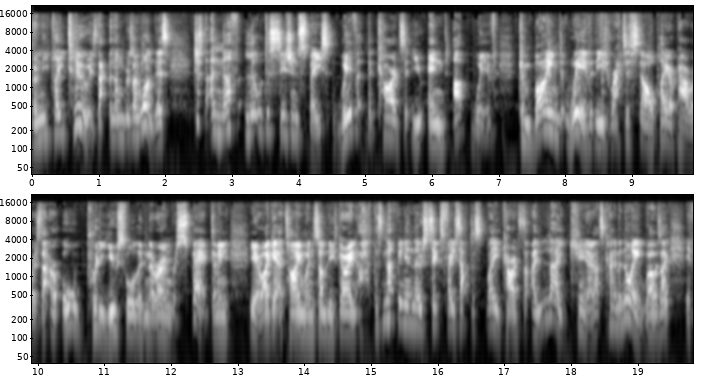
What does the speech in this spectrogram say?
only play two. Is that the numbers I want? There's just enough little decision space with the cards that you end up with, combined with these Rattus style player powers that are all pretty useful in their own respect. I mean, you know, I get a time when somebody's going, oh, there's nothing in those six face-up display cards that I like, you know, that's kind of annoying. Well, it's like, if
